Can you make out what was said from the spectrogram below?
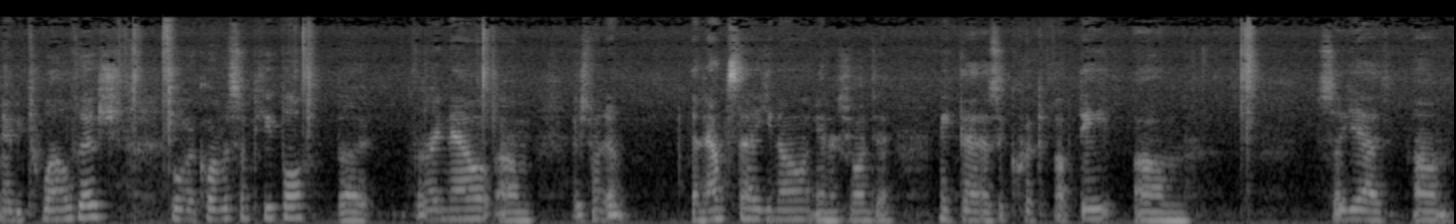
maybe twelve ish, we'll record with some people. But for right now, um, I just want to announce that, you know, and I just wanted to make that as a quick update. Um, so yeah, um,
